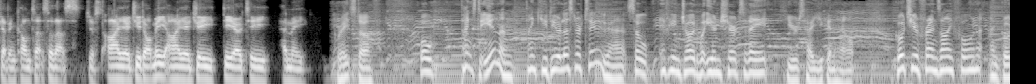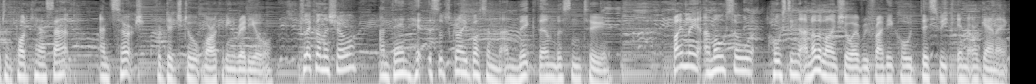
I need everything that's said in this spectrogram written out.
get in contact. So that's just iag.me, I-A-G-D-O-T-M-E. Great stuff. Well, thanks to Ian, and thank you, dear listener, too. Uh, so if you enjoyed what Ian shared today, here's how you can help. Go to your friend's iPhone and go to the podcast app and search for Digital Marketing Radio. Click on the show and then hit the subscribe button and make them listen too. Finally, I'm also hosting another live show every Friday called This Week in Organic.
